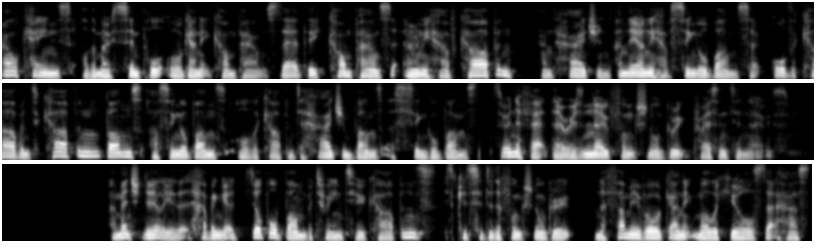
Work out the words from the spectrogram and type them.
alkanes are the most simple organic compounds. They're the compounds that only have carbon and hydrogen, and they only have single bonds. So, all the carbon to carbon bonds are single bonds, all the carbon to hydrogen bonds are single bonds. So, in effect, there is no functional group present in those. I mentioned earlier that having a double bond between two carbons is considered a functional group, and the family of organic molecules that has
